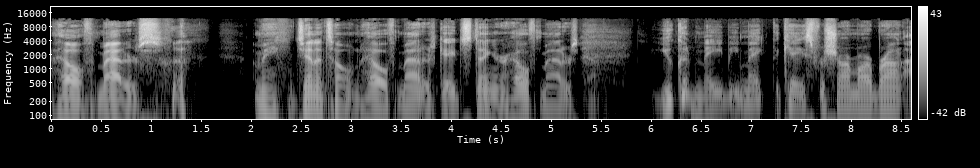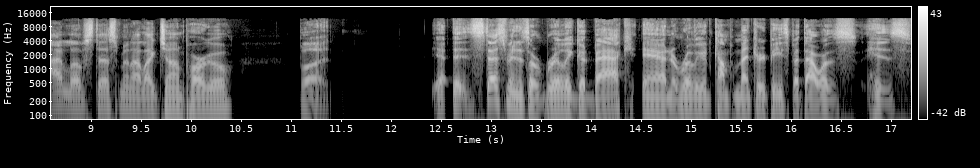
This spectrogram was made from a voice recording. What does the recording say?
health matters. I mean, Genatone, health matters. Gage Stenger, health matters. You could maybe make the case for Sharmar Brown. I love Stessman. I like John Pargo, but Yeah, it- Stessman is a really good back and a really good complementary piece, but that was his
